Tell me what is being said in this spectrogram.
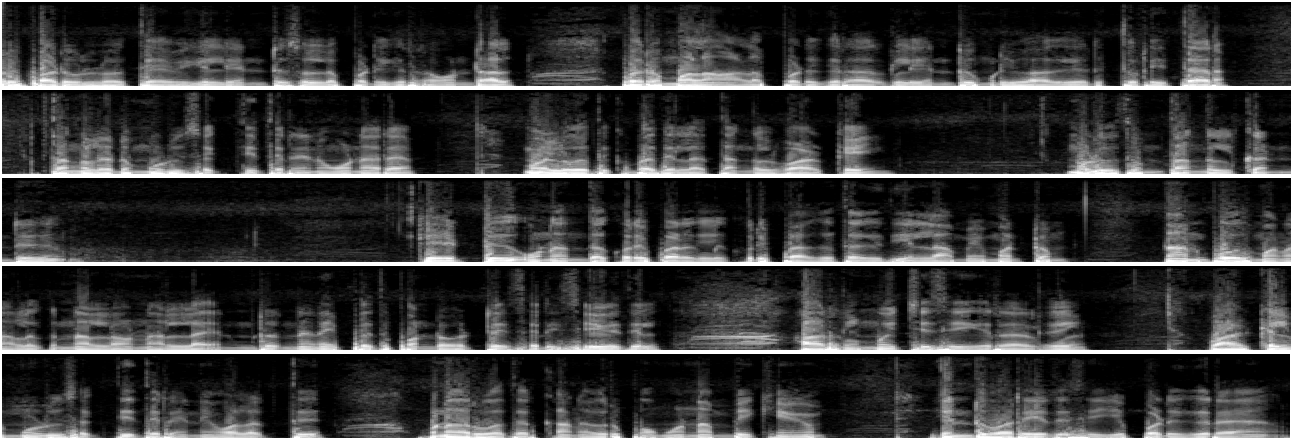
குறைபாடு உள்ள தேவைகள் என்று சொல்லப்படுகிற ஒன்றால் பெரும்பாலும் ஆளப்படுகிறார்கள் என்று முடிவாக எடுத்துரைத்தார். தங்களிடம் முழு சக்தி திறனை உணர முயல்வதற்கு பதிலாக தங்கள் வாழ்க்கை முழுவதும் தங்கள் கண்டு கேட்டு உணர்ந்த குறைபாடுகளை குறிப்பாக தகுதி இல்லாமை மற்றும் நான் போதுமான அளவுக்கு நல்லவன் அல்ல என்று நினைப்பது போன்றவற்றை சரி செய்வதில் அவர்கள் முயற்சி செய்கிறார்கள். வாழ்க்கையில் முழு சக்தி திறனை வளர்த்து உணர்வதற்கான விருப்பமும் நம்பிக்கையும் என்று வரையறை செய்யப்படுகிற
